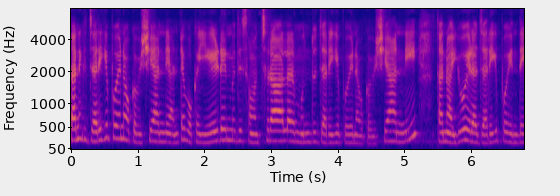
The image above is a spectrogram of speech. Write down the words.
తనకి జరిగిపోయిన ఒక విషయాన్ని అంటే ఒక ఏడెనిమిది సంవత్సరాల ముందు జరిగిపోయిన ఒక విషయాన్ని తను అయ్యో ఇలా జరిగిపోయిందే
